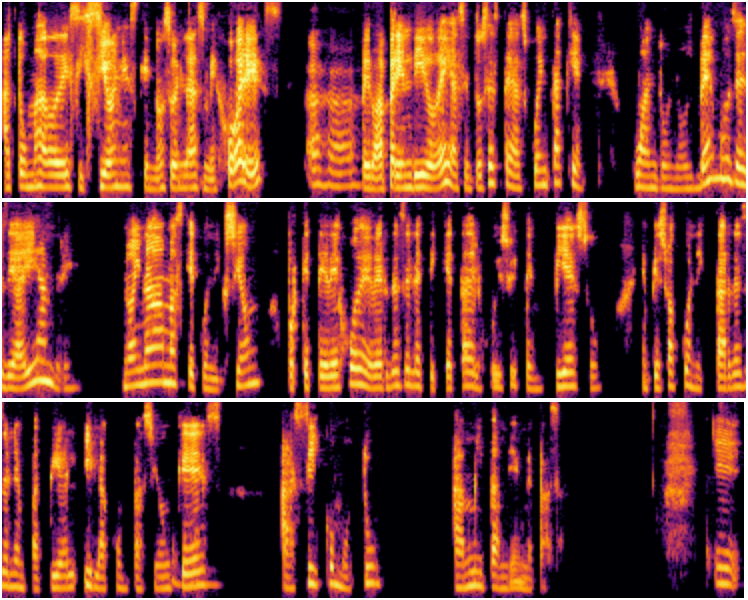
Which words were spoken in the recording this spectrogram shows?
ha tomado decisiones que no son las mejores, pero ha aprendido de ellas. Entonces te das cuenta que cuando nos vemos desde ahí, André, no hay nada más que conexión porque te dejo de ver desde la etiqueta del juicio y te empiezo, empiezo a conectar desde la empatía y la compasión que es, así como tú, a mí también me pasa. Y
